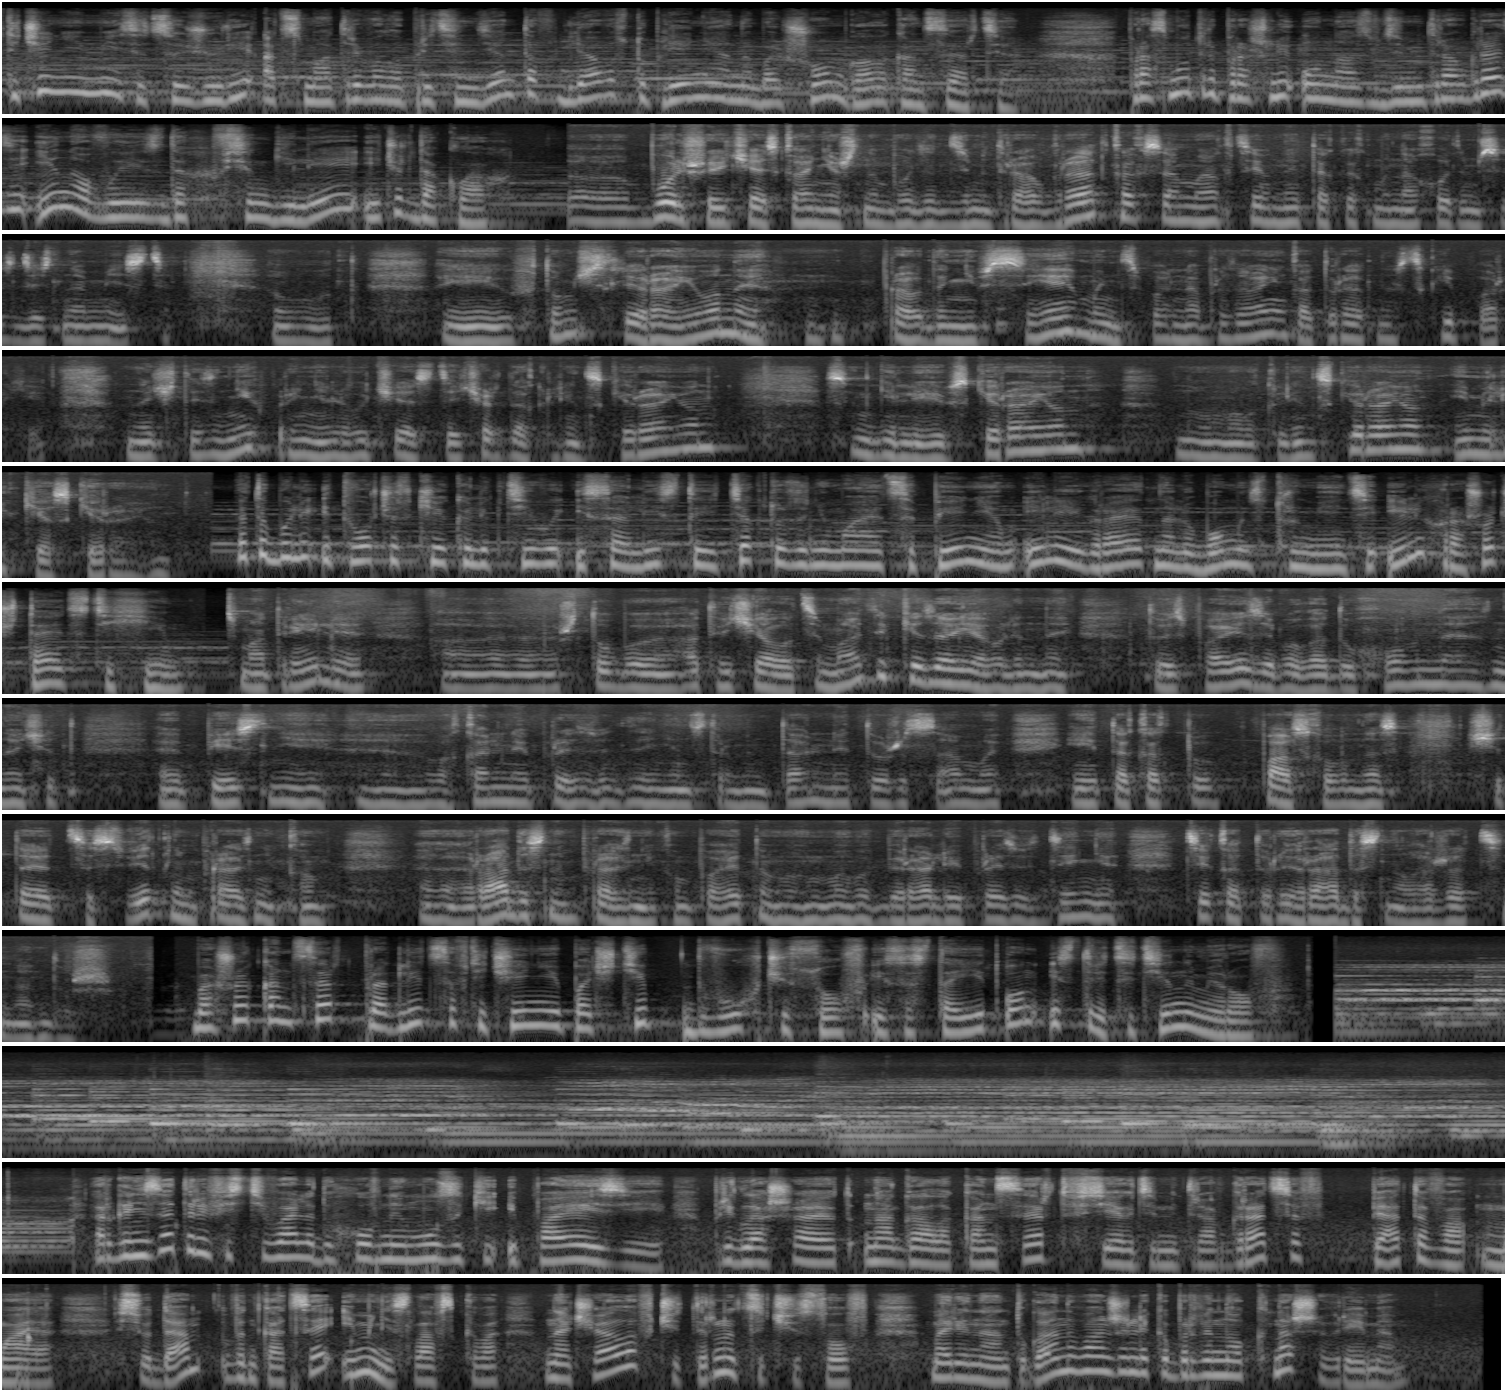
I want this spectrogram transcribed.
В течение месяца жюри отсматривало претендентов для выступления на большом гала-концерте. Просмотры прошли у нас в Димитровграде и на выездах в Сингелее и Чердаклах. Э, большая часть, конечно, будет Димитровград, как самый активный, так как мы находимся здесь на месте. Вот. И в том числе районы, правда, не все муниципальные образования, которые относятся к епархии. Значит, из них приняли участие Чердаклинский район, Сангелеевский район, Новомолоклинский район и Меликесский район. Это были и творческие коллективы, и солисты, и те, кто занимается пением или играет на любом инструменте, или хорошо читает стихи. Смотрели, э, чтобы отвечала тематике заявленной, то есть поэзия была духовная, значит, э, песни, э, вокальные произведения, инструментальные, то же самое. И так как Пасха у нас считается светлым праздником, радостным праздником, поэтому мы выбирали и произведения, те, которые радостно ложатся на душу. Большой концерт продлится в течение почти двух часов и состоит он из 30 номеров. Организаторы фестиваля духовной музыки и поэзии приглашают на гала-концерт всех димитровградцев 5 мая. Сюда, в НКЦ имени Славского. Начало в 14 часов. Марина Антуганова, Анжелика Барвинок. Наше время.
